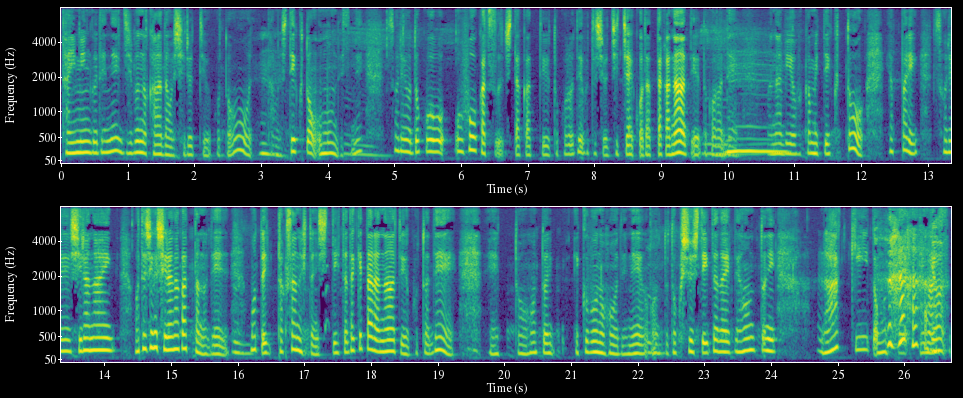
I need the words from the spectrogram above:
タイミングでね自分の体を知るっていうことをうん。多分していくと思うんですね。それをどこをフォーカスしたかっていうところで私はちっちゃい子だったかなっていうところでうん。学びを深めていくとやっぱりそれ知らない私が知らなかったので、うん。もっとたくさんの人に知っていただけたらなということで、えっと、本当にエクボの方でね、本当特集していただいて本当にラッキーと思っています。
